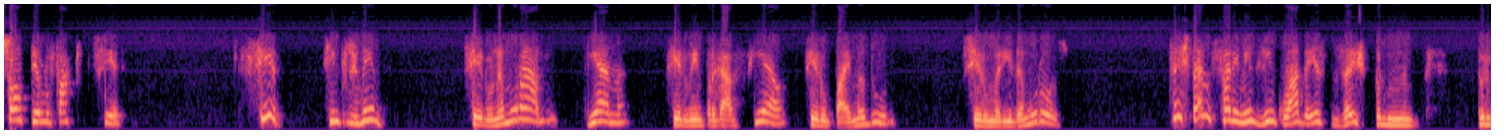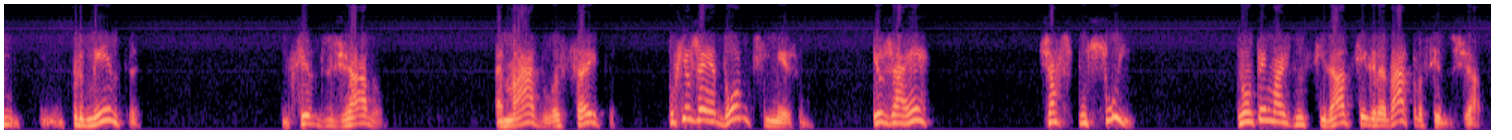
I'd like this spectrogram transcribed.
só pelo facto de ser. Ser, simplesmente. Ser o namorado que ama, ser o empregado fiel, ser o pai maduro, ser o marido amoroso. Sem estar necessariamente vinculado a esse desejo premente de ser desejado, amado, aceito, porque ele já é dono de si mesmo. Ele já é. Já se possui. Não tem mais necessidade de se agradar para ser desejado.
